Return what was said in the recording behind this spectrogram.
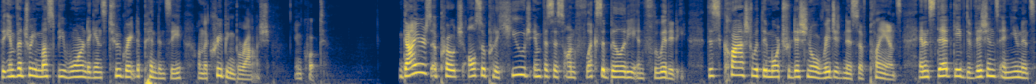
The infantry must be warned against too great dependency on the creeping barrage. Geyer's approach also put a huge emphasis on flexibility and fluidity. This clashed with the more traditional rigidness of plans, and instead gave divisions and units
